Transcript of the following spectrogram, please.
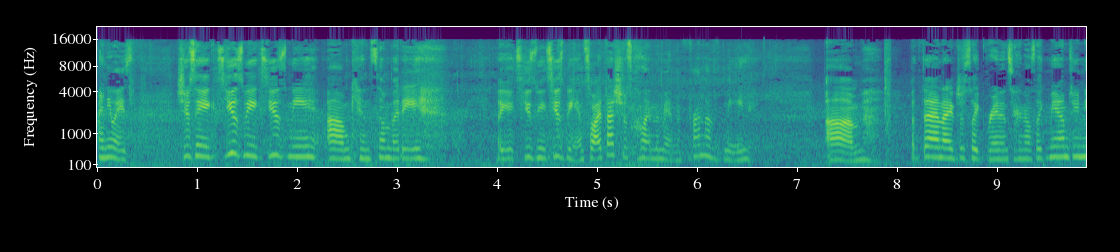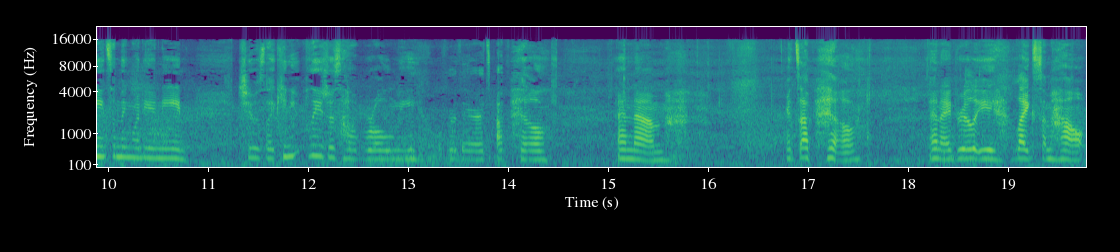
Anyways, she was saying, excuse me, excuse me, um, can somebody, like, excuse me, excuse me. And so I thought she was calling the man in front of me. Um, but then I just like ran into her and I was like, ma'am, do you need something? What do you need? She was like, can you please just help roll me over there? It's uphill. And um, it's uphill. And I'd really like some help.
